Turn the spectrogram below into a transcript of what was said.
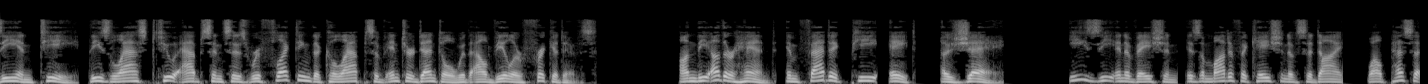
Z and T, these last two absences reflecting the collapse of interdental with alveolar fricatives. On the other hand, emphatic p, 8, a j. Ez innovation, is a modification of Sadai, while Pesa,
